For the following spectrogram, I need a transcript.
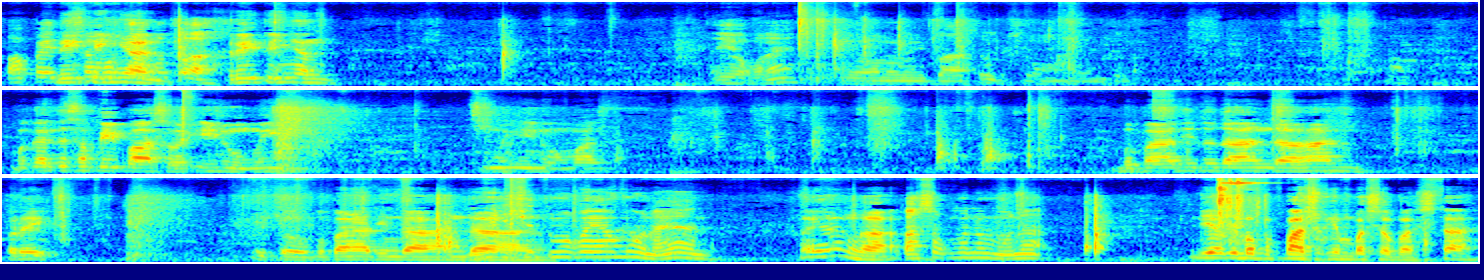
Ah, pwede sa Rating motor yan. ko to ah. Rating yan. Ayoko na eh. Ayoko na may baso. Gusto ko ngayon to. Maganda sa bibaso, inumin. May inuman. Baba natin ito dahan-dahan. Pre. Ito, baba natin Hindi, dahan-dahan. shoot mo kaya muna yan. Kaya nga, Pasok mo na muna. hindi ako mapapasok yung basta-basta.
